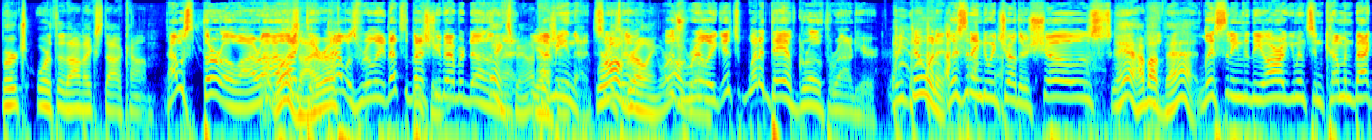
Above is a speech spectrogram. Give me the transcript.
BirchOrthodontics.com. That was thorough, Ira. That I was, liked Ira. it. That was really that's the best Appreciate you've ever done on Thanks, that. man. I I, mean it. that. We're all growing. We're It was all really. It's what a day of growth around here. We doing it. listening to each other's shows. Yeah, how about that? Listening to the arguments and coming back,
